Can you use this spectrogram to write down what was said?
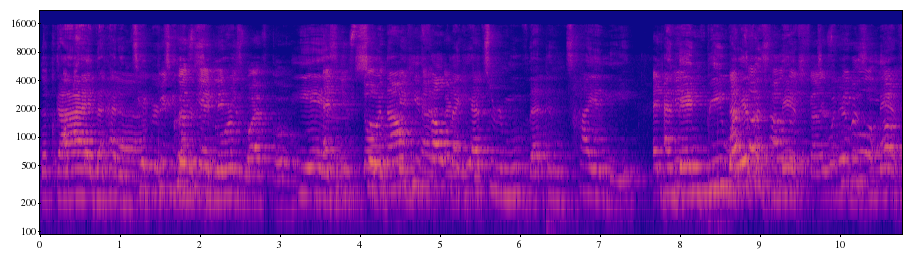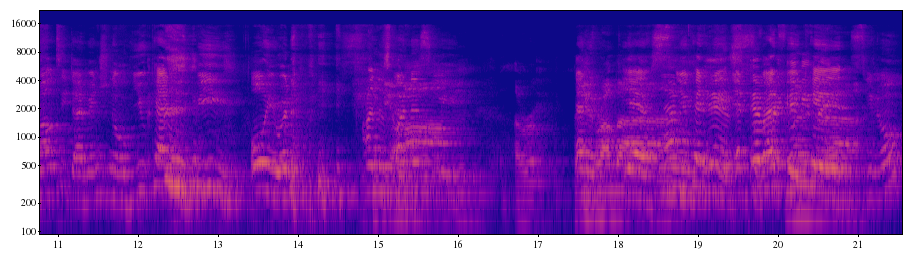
The guy that had yeah. integrity. because he had let his wife go. Yes. So now he felt like he had to remove that entirely And and, then be whatever's left. guys. Whatever's People left. are multi-dimensional. You can be all you want to be. Honestly. Your Honestly. mom, a r- And bank robber. yes, you can Yes, be and provide for your kids. You know.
